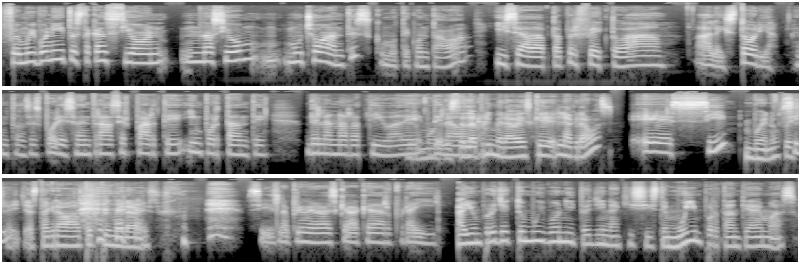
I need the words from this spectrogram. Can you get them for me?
fue muy bonito. Esta canción nació mucho antes, como te contaba, y se adapta perfecto a, a la historia. Entonces, por eso entra a ser parte importante de la narrativa de, la ¿Esta obra. es la primera vez que la grabas? Eh, sí, Bueno, pues Sí. ahí ya está grabada por primera vez. sí, es la primera vez que va a quedar por ahí. Hay un proyecto muy bonito, Gina, que hiciste, muy importante además,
